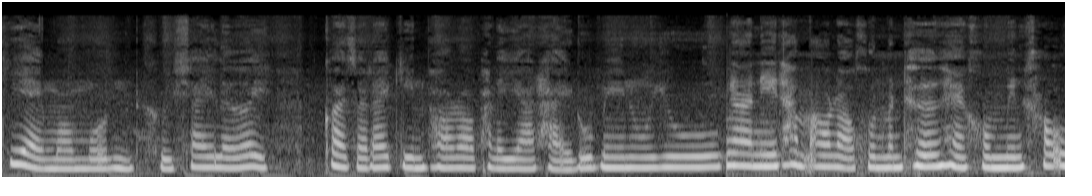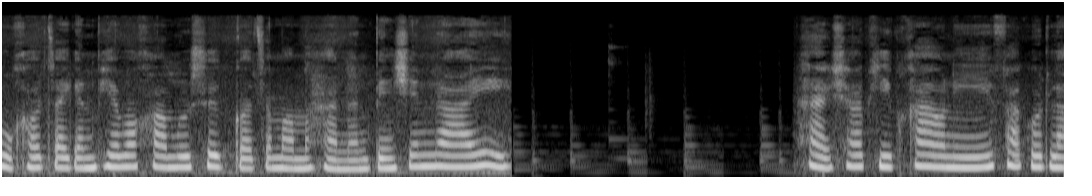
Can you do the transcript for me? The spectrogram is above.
ที่แยกมองมุนคือใช่เลย ก่อนจะได้กินเพราะรอภรรยาถ่ายรูปเมนูอยู่ งานนี้ทำเอาเหล่าคนบันเทิงแห่คอมเมนต์เข้าอกเข้าใจกันเพียบว่าความรู้สึกก่อนจะมาอาหารนั้นเป็นเช่นไร หากชอบคลิปข่าวนี้ฝากกดไล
